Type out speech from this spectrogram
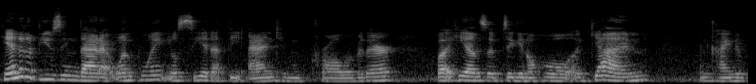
he ended up using that at one point. You'll see it at the end, him crawl over there. But he ends up digging a hole again and kind of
